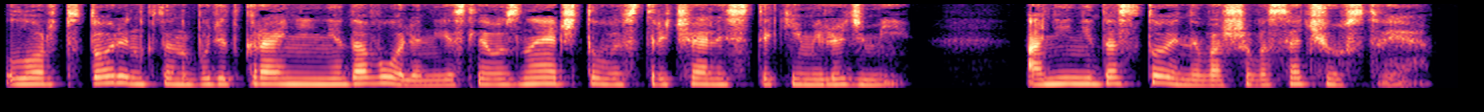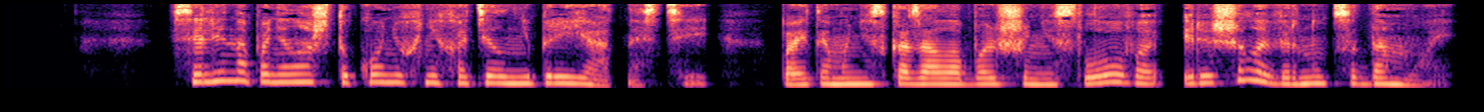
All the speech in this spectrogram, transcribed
Лорд Торингтон будет крайне недоволен, если узнает, что вы встречались с такими людьми. Они недостойны вашего сочувствия». Селина поняла, что конюх не хотел неприятностей, поэтому не сказала больше ни слова и решила вернуться домой.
